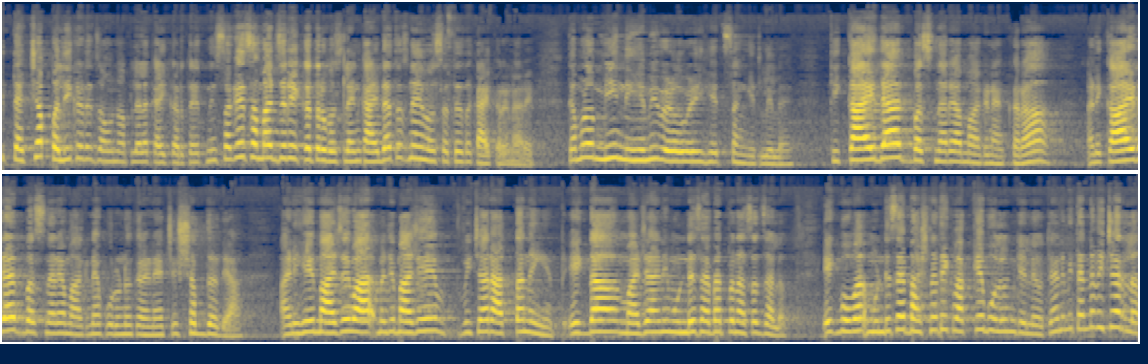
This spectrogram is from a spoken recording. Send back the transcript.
की त्याच्या पलीकडे जाऊन आपल्याला काही करता येत नाही. सगळे समाज जरी एकत्र बसले आणि कायद्यातच नाही बसत तर काय करणार आहे? त्यामुळं मी नेहमी वेळोवेळी हेच सांगितलेलं आहे की कायद्यात बसणाऱ्या मागण्या करा आणि कायद्यात बसणाऱ्या मागण्या पूर्ण करण्याचे शब्द द्या. आणि हे माझे म्हणजे माझे हे विचार आत्ता नाही आहेत. एकदा माझ्या आणि मुंडे साहेबात पण असंच झालं. एक बोबा मुंडे साहेब भाषणात एक वाक्य बोलून गेले होते आणि मी त्यांना विचारलं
